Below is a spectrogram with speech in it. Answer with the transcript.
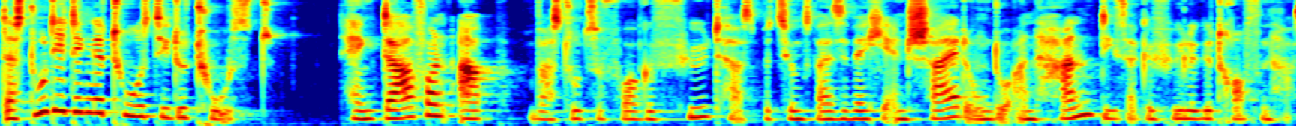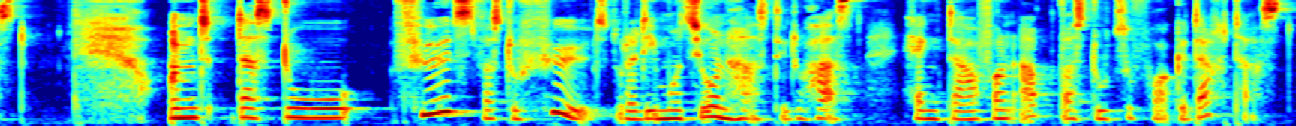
dass du die Dinge tust, die du tust, hängt davon ab, was du zuvor gefühlt hast, beziehungsweise welche Entscheidungen du anhand dieser Gefühle getroffen hast. Und dass du fühlst, was du fühlst oder die Emotionen hast, die du hast, hängt davon ab, was du zuvor gedacht hast.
